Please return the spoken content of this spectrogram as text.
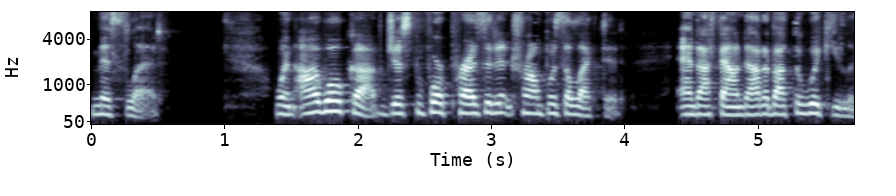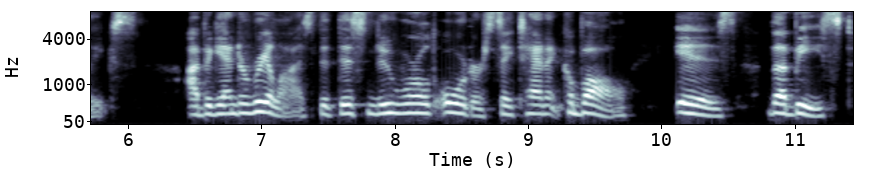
misled. When I woke up just before President Trump was elected and I found out about the WikiLeaks, I began to realize that this New World Order satanic cabal is the beast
